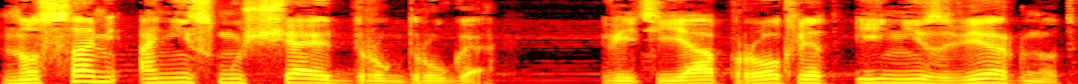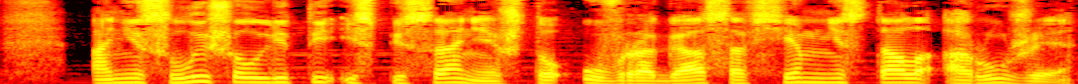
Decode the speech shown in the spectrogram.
«но сами они смущают друг друга. Ведь я проклят и низвергнут, а не слышал ли ты из Писания, что у врага совсем не стало оружия,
